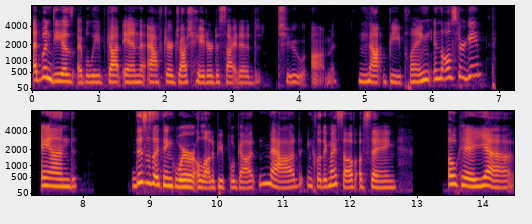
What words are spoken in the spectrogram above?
Edwin Diaz, I believe, got in after Josh Hader decided to um, not be playing in the All Star game, and this is, I think, where a lot of people got mad, including myself, of saying, okay, yeah,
